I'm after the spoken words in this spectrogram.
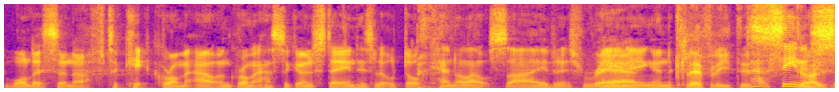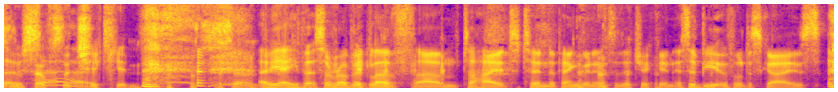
Wallace enough to kick Gromit out, and Gromit has to go and stay in his little dog kennel outside, and it's raining. Yeah, and cleverly disguises so himself sad. as a chicken. oh yeah, he puts a rubber glove um, to hide to turn the penguin into the chicken. It's a beautiful disguise.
